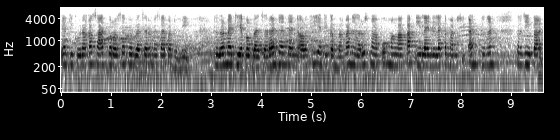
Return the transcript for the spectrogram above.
yang digunakan saat proses pembelajaran masa pandemi dengan media pembelajaran dan teknologi yang dikembangkan harus mampu mengangkat nilai-nilai kemanusiaan dengan tercipta,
